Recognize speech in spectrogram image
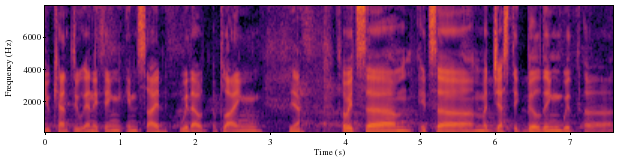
you can't do anything inside without applying. Yeah, So it's um, it's a majestic building with uh,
